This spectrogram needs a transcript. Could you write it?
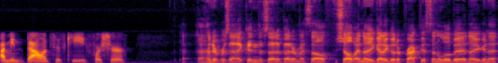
I mean balance is key for sure. Hundred percent. I couldn't have said it better myself. Shelb, I know you got to go to practice in a little bit. and Now you're gonna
